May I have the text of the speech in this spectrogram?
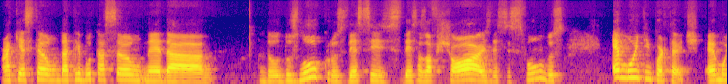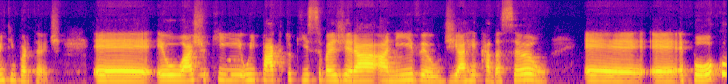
a questão da tributação, né, da, do, dos lucros desses, dessas offshores, desses fundos, é muito importante. É muito importante é, eu acho que o impacto que isso vai gerar a nível de arrecadação é, é, é pouco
